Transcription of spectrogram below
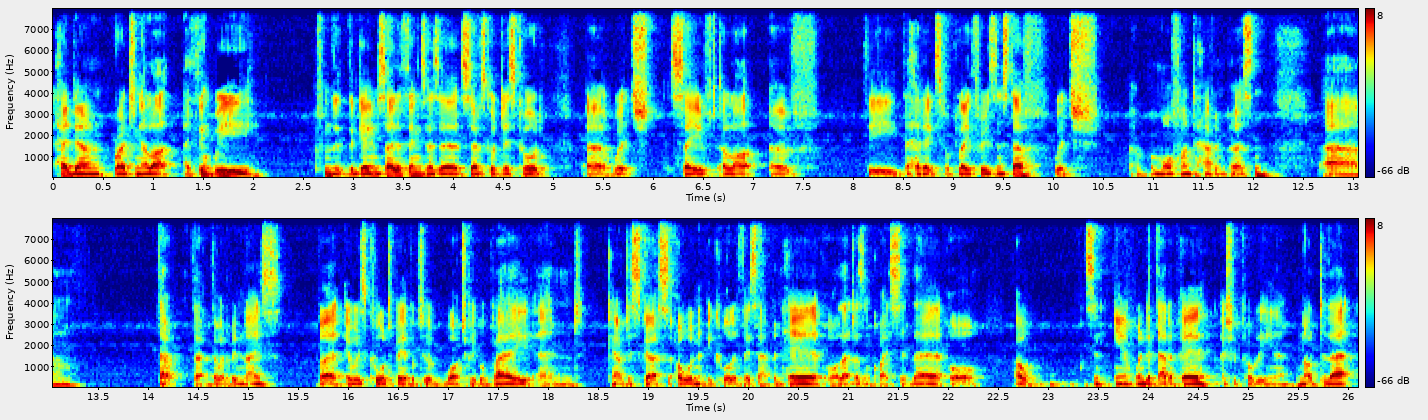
head down writing a lot. I think we from the, the game side of things, there's a service called Discord, uh, which saved a lot of the the headaches for playthroughs and stuff, which are more fun to have in person. Um, that, that that would have been nice, but it was cool to be able to watch people play and kind of discuss. Oh, wouldn't it be cool if this happened here, or that doesn't quite sit there, or oh, you know, when did that appear? I should probably you know nod to that.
